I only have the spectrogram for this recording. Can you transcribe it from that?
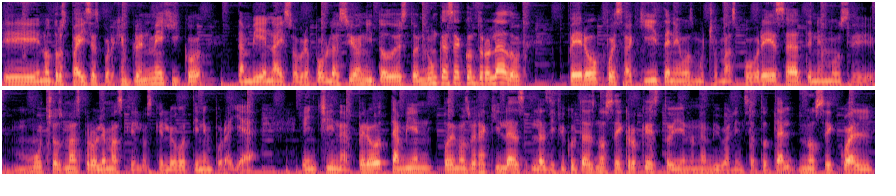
Eh, en otros países, por ejemplo en México, también hay sobrepoblación y todo esto nunca se ha controlado pero pues aquí tenemos mucho más pobreza, tenemos eh, muchos más problemas que los que luego tienen por allá en China, pero también podemos ver aquí las, las dificultades, no sé, creo que estoy en una ambivalencia total, no sé cuál,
